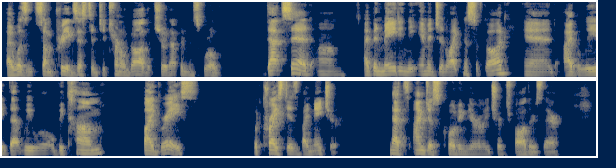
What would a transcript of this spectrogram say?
i wasn't some pre-existent eternal god that showed up in this world. That said um, i've been made in the image and likeness of god and i believe that we will become by grace what christ is by nature. That's i'm just quoting the early church fathers there.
